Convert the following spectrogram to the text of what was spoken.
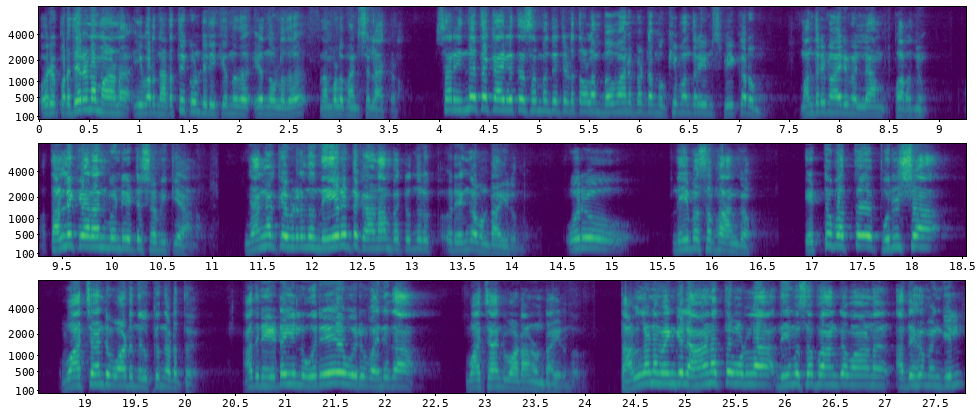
ഒരു പ്രചരണമാണ് ഇവർ നടത്തിക്കൊണ്ടിരിക്കുന്നത് എന്നുള്ളത് നമ്മൾ മനസ്സിലാക്കണം. സാർ ഇന്നത്തെ കാര്യത്തെ സംബന്ധിച്ചിടത്തോളം ബഹുമാനപ്പെട്ട മുഖ്യമന്ത്രിയും സ്പീക്കറും മന്ത്രിമാരും എല്ലാം പറഞ്ഞു. തള്ളിക്കയറാൻ വേണ്ടിയിട്ട് ശ്രമിക്കുകയാണ്. ഞങ്ങൾക്ക് ഇവിടെ നിന്ന് നേരിട്ട് കാണാൻ പറ്റുന്നൊരു രംഗമുണ്ടായിരുന്നു ഒരു നിയമസഭാ അംഗം എട്ട് പത്ത് പുരുഷ വാച്ച് ആൻഡ് വാർഡ് നിൽക്കുന്നിടത്ത് അതിനിടയിൽ ഒരേ ഒരു വനിത വാച്ച് ആൻഡ് വാർഡാണ് ഉണ്ടായിരുന്നത്. തള്ളണമെങ്കിൽ ആണത്വമുള്ള നിയമസഭാ അംഗമാണ് അദ്ദേഹമെങ്കിൽ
